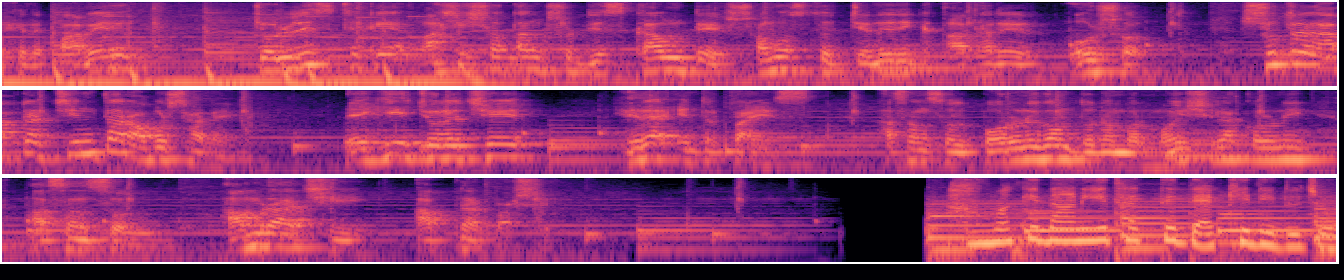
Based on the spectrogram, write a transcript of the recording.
এখানে পাবেন চল্লিশ থেকে আশি শতাংশ ডিসকাউন্টে সমস্ত জেনেরিক আধারের ঔষধ। সুতরাং আপনার চিন্তার অবসানে এগিয়ে চলেছে হেরা এন্টারপ্রাইজ। আসানসোল পৌর নিগম, দু নম্বর মহিশিলা কলোনি, আসানসোল। আমরা আছি আপনার পাশে। আমাকে দাঁড়িয়ে থাকতে দেখেনি দুজন।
